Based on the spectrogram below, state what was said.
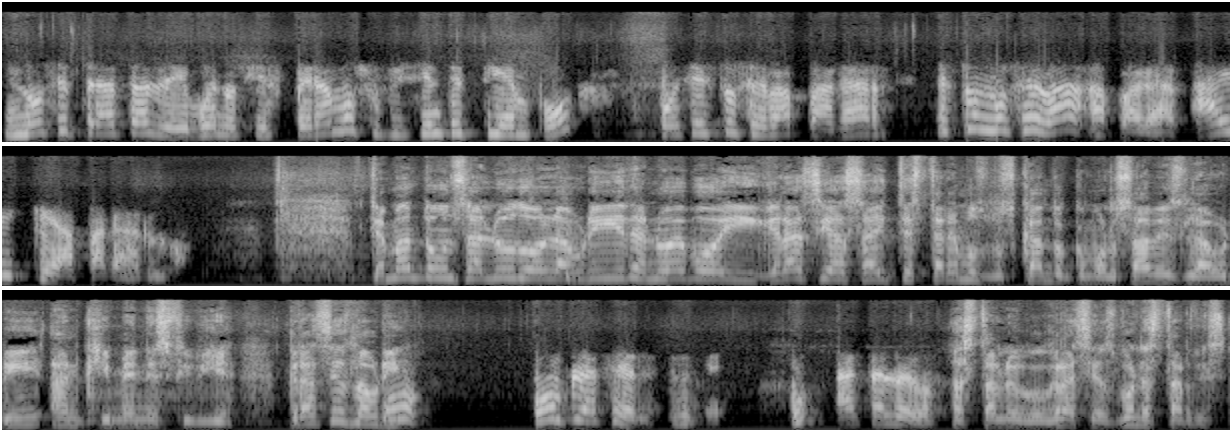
No se trata de, bueno, si esperamos suficiente tiempo, pues esto se va a pagar. Esto no se va a pagar, hay que apagarlo. Te mando un saludo, Laurí, de nuevo y gracias. Ahí te estaremos buscando, como lo sabes, Laurí Ann Jiménez Fibie. Gracias, Laurí. un placer. Hasta luego. Hasta luego, gracias. Buenas tardes.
